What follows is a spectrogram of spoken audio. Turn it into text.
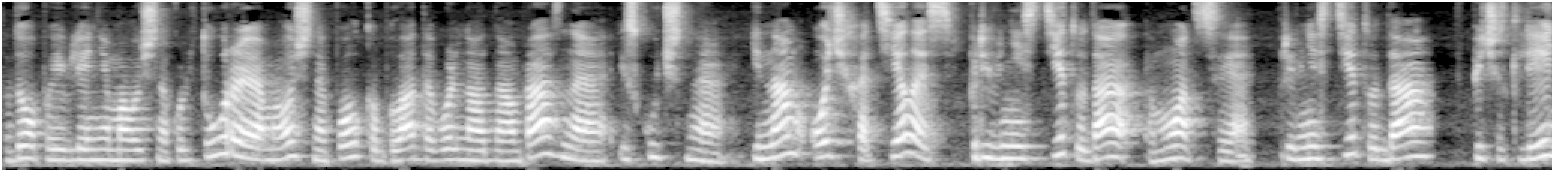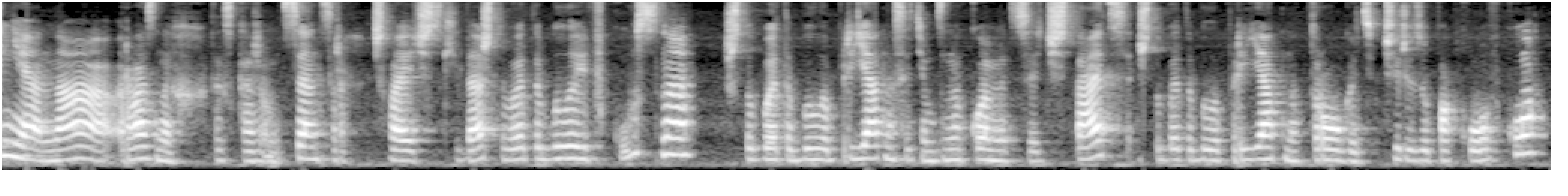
до появления молочной культуры, молочная полка была довольно однообразная и скучная. И нам очень хотелось привнести туда эмоции, привнести туда впечатления на разных, так скажем, сенсорах человеческих, да, чтобы это было и вкусно, чтобы это было приятно с этим знакомиться, читать, чтобы это было приятно трогать через упаковку,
